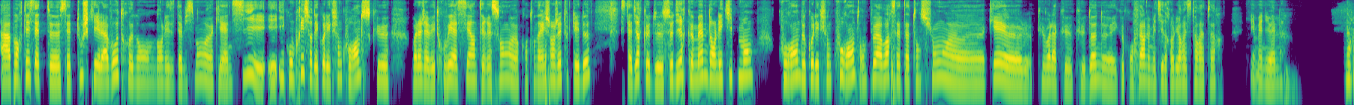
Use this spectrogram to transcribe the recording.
apporter cette, cette, touche qui est la vôtre dans, dans les établissements euh, qui est Annecy, et, y compris sur des collections courantes, ce que voilà, j'avais trouvé assez intéressant euh, quand on a échangé toutes les deux. C'est-à-dire que de se dire que même dans l'équipement courant de collections courantes, on peut avoir cette attention euh, euh que, voilà, que, que, donne et que confère le métier de relieur restaurateur. Emmanuel. Alors,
